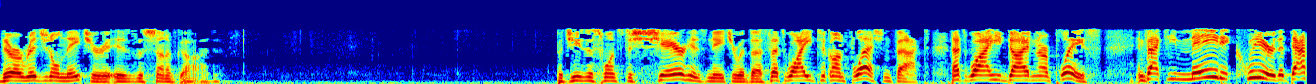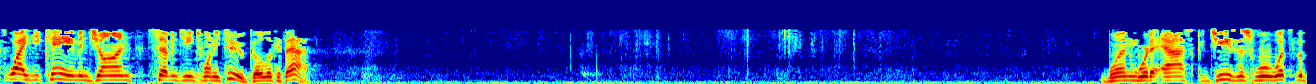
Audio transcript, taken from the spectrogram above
their original nature, is the Son of God. But Jesus wants to share his nature with us. That's why he took on flesh, in fact. That's why he died in our place. In fact, he made it clear that that's why he came in John 17:22. Go look at that. One were to ask Jesus, well, what's the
